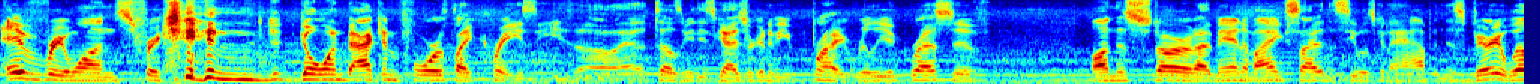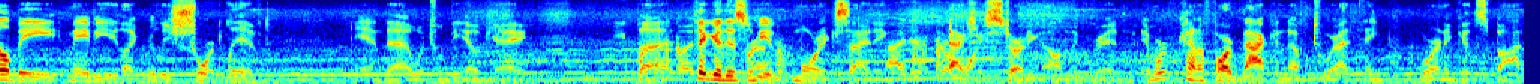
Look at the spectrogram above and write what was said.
everyone's freaking going back and forth like crazy. So it tells me these guys are going to be probably really aggressive on this start. I, man, am I excited to see what's going to happen. This very well be maybe like really short-lived, and uh, which will be okay. But I figure this will be more exciting, actually starting on the grid. And we're kind of far back enough to where I think we're in a good spot.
